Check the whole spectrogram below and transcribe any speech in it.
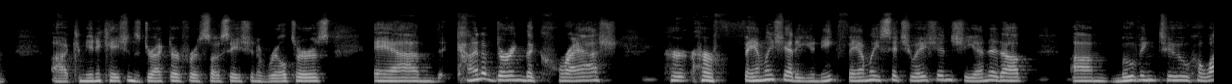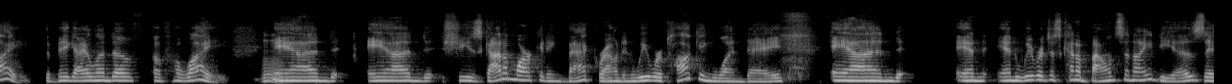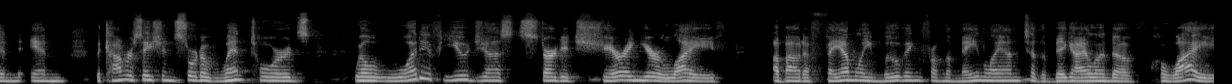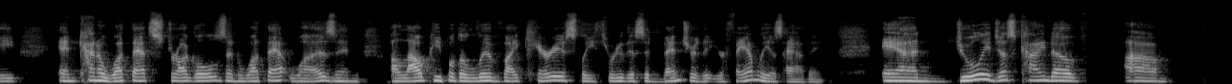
uh, communications director for Association of Realtors. And kind of during the crash, her her family, she had a unique family situation. She ended up um, moving to Hawaii, the big island of, of Hawaii Hmm. and and she's got a marketing background and we were talking one day and and and we were just kind of bouncing ideas and and the conversation sort of went towards well what if you just started sharing your life about a family moving from the mainland to the big island of Hawaii and kind of what that struggles and what that was and allow people to live vicariously through this adventure that your family is having? And julie just kind of um,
